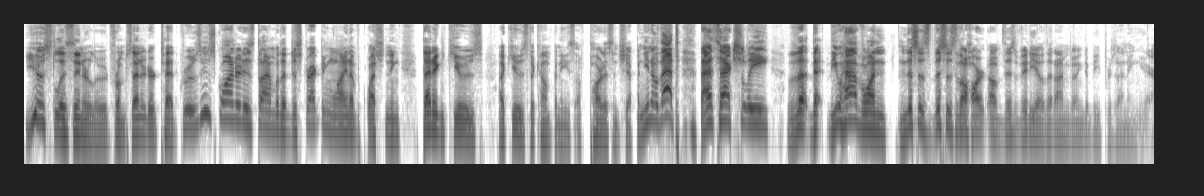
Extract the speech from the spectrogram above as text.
useless interlude from Senator Ted Cruz, who squandered his time with a distracting line of questioning that accuse accuse the companies of partisanship. And you know that that's actually the that you have one and this is this is the heart of this video that I'm going to be presenting here.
